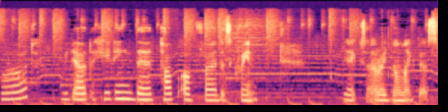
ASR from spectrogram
what without hitting the top of uh, the screen. Yikes, I already don't like this.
